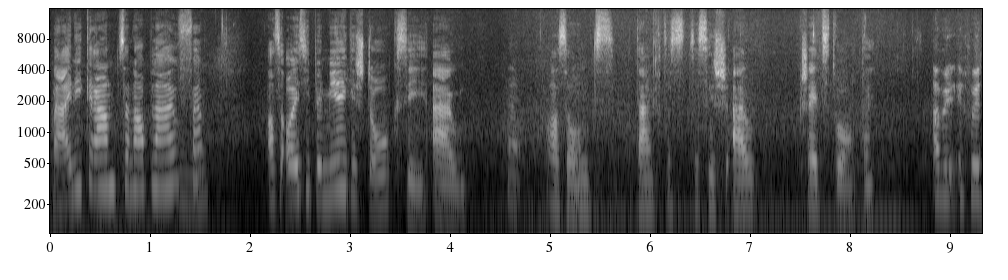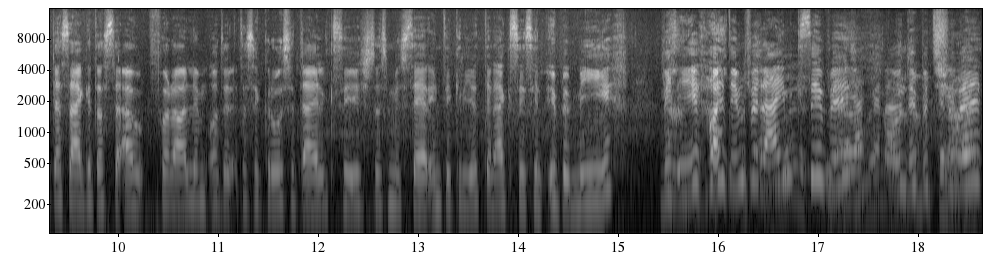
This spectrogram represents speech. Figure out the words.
Gemeindegrenzen ablaufen. Mhm. Also unsere Bemühung war da, auch. Also, und ich denke, das, das ist auch geschätzt worden. Aber ich würde auch sagen, dass auch vor allem oder dass ein großer Teil war, dass wir sehr integriert dann auch sind über mich, weil ich halt im Verein war ja, genau. und über die genau. Schule.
